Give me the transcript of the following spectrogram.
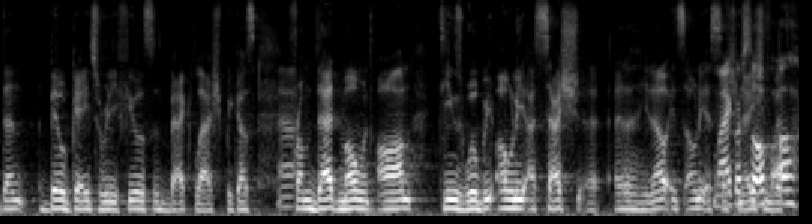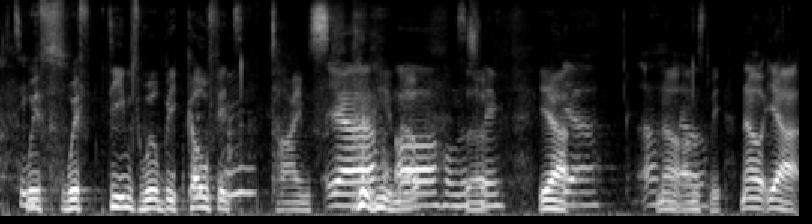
then Bill Gates really feels the backlash because Yeah. from that moment on, teams will be only assassin, uh, uh, you know, it's only assassination Microsoft, with, oh, Teams. with with teams will be COVID times. Yeah. you know, Oh, honestly. Yeah. yeah. Oh, no, honestly. No, yeah.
